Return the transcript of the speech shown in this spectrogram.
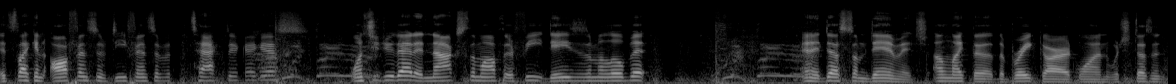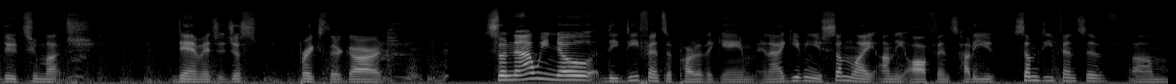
It's like an offensive defensive tactic, I guess. Once you do that, it knocks them off their feet, dazes them a little bit, and it does some damage. Unlike the the break guard one, which doesn't do too much damage, it just breaks their guard. So now we know the defensive part of the game, and I'm giving you some light on the offense, how to use some defensive um,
